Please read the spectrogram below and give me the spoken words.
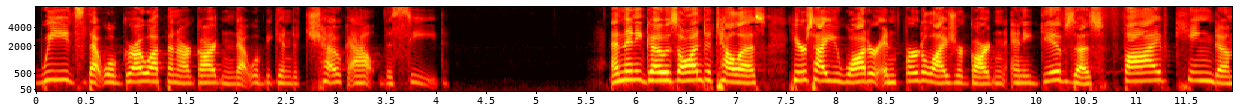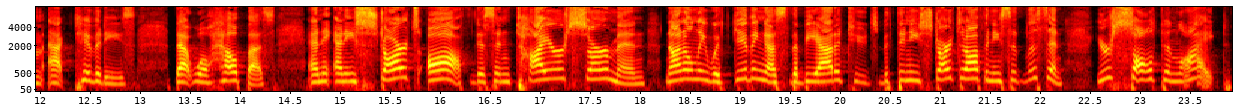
weeds that will grow up in our garden that will begin to choke out the seed. And then he goes on to tell us here's how you water and fertilize your garden. And he gives us five kingdom activities that will help us. And, and he starts off this entire sermon not only with giving us the Beatitudes, but then he starts it off and he said, Listen, you're salt and light.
